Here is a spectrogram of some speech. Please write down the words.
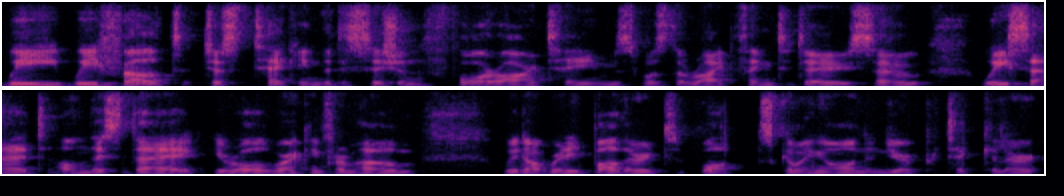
we we felt just taking the decision for our teams was the right thing to do. So we said on this day, you're all working from home. We're not really bothered what's going on in your particular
